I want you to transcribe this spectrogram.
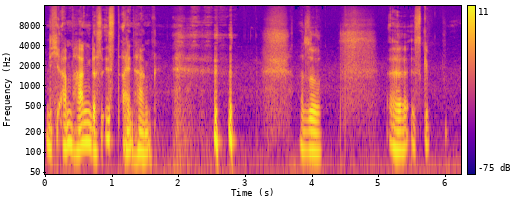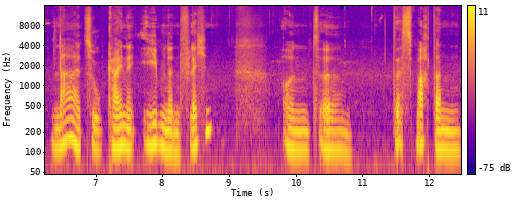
nicht am Hang, das ist ein Hang. also äh, es gibt nahezu keine ebenen Flächen und äh, das macht dann,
